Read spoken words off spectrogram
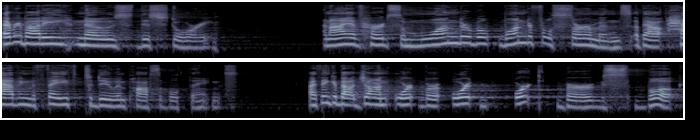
Everybody knows this story. And I have heard some wonderful, wonderful sermons about having the faith to do impossible things. I think about John Ort, Ortberg's book,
